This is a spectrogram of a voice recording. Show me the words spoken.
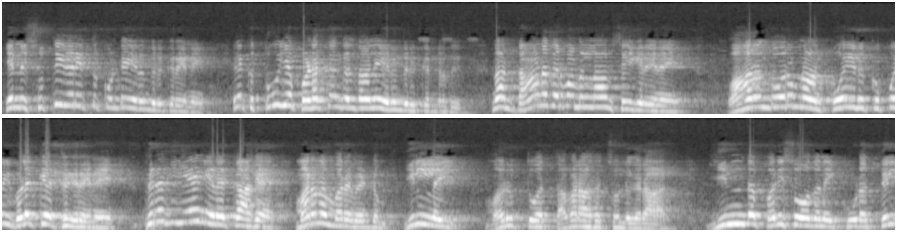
என்னை சுத்திகரித்துக் கொண்டே இருந்திருக்கிறேனே. எனக்கு தூய பழக்கங்கள் தானே இருந்திருக்கின்றது. நான் தான தர்மம் எல்லாம் செய்கிறேனே. வாரந்தோறும் நான் கோயிலுக்கு போய் விளக்கேற்றுகிறேனே. பிறகு ஏன் எனக்காக மரணம் வர வேண்டும்? இல்லை மருத்துவர் தவறாக சொல்லுகிறார். இந்த பரிசோதனை கூடத்தில்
